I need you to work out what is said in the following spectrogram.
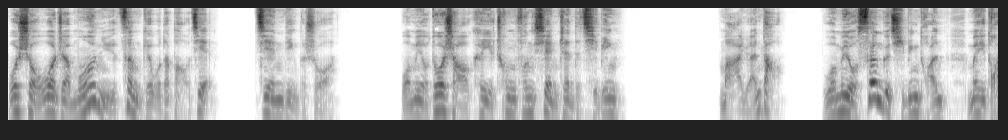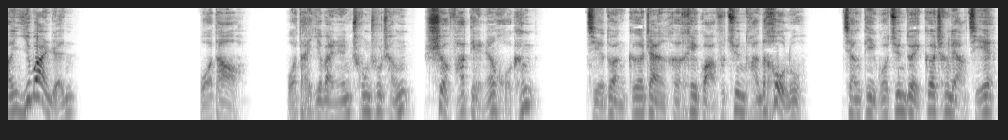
我手握着魔女赠给我的宝剑，坚定地说：“我们有多少可以冲锋陷阵的骑兵？”马原道：“我们有三个骑兵团，每团一万人。”我道：“我带一万人冲出城，设法点燃火坑，截断戈战和黑寡妇军团的后路。”将帝国军队割成两截，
